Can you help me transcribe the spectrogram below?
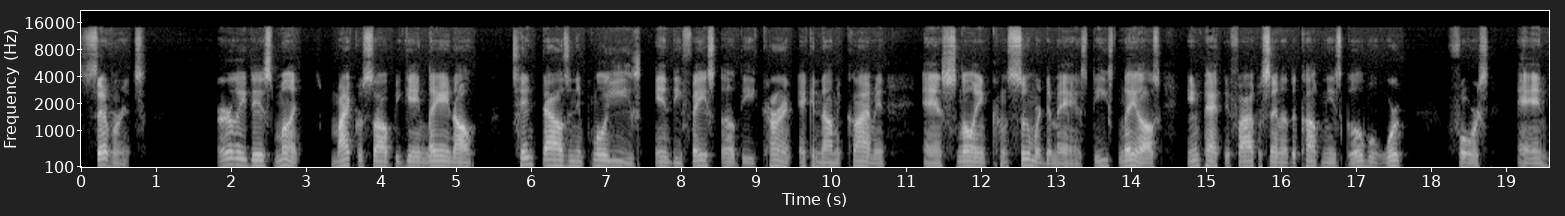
severance. Early this month, Microsoft began laying off 10,000 employees in the face of the current economic climate and slowing consumer demands. These layoffs impacted 5% of the company's global workforce and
